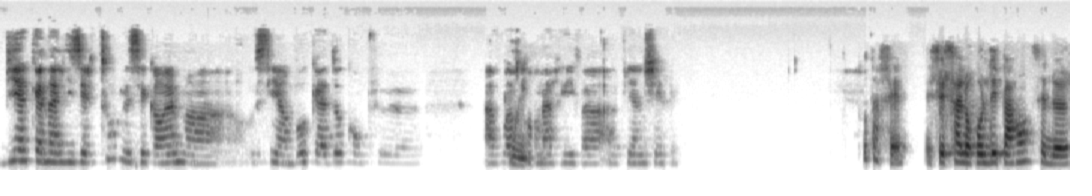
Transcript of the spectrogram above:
bien canaliser le tout, mais c'est quand même aussi un beau cadeau qu'on peut avoir quand on arrive à, bien le gérer. Tout à fait. Et c'est ça le rôle des parents, c'est de,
